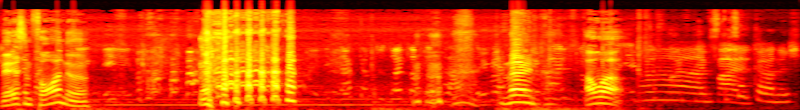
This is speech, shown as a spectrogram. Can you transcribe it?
Wer ist denn vorne? Ich. Ich sag doch, du sollst auf das Land. Nein. Aua. Doch gar nicht.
